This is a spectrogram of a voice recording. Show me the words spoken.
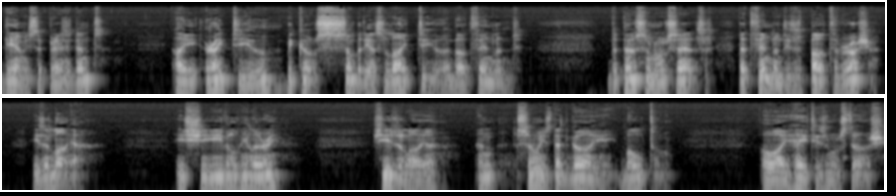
Dear Mr. President, I write to you because somebody has lied to you about Finland. The person who says that Finland is a part of Russia is a liar. Is she evil, Hillary? She's a liar, and so is that guy, Bolton. Oh, I hate his moustache.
